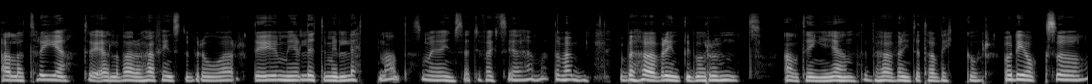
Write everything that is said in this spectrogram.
alla tre, tre älvar och här finns det broar. Det är mer, lite mer lättnad som jag har insett jag faktiskt är hemma. De här, jag behöver inte gå runt allting igen. Det behöver inte ta veckor. Och det är också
